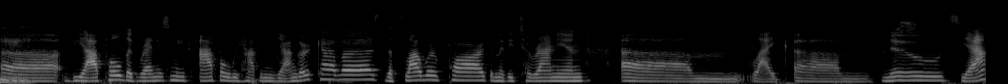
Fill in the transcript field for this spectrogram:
uh, the apple, the Granny Smith apple we have in younger cavas, the flower part, the Mediterranean um, like um, notes, yeah,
